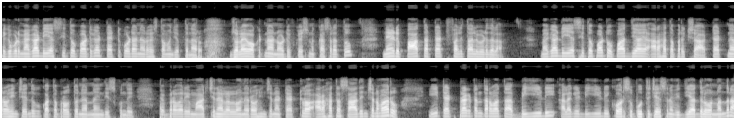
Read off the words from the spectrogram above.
ఇక ఇప్పుడు మెగా డిఎస్సితో పాటుగా టెట్ కూడా నిర్వహిస్తామని చెప్తున్నారు. జూలై ఒకటిన నోటిఫికేషన్ కసరత్తు నేడు పాత టెట్ ఫలితాలు విడుదల. మెగా డిఎస్సితో పాటు ఉపాధ్యాయ అర్హత పరీక్ష టెట్ నిర్వహించేందుకు కొత్త ప్రభుత్వం నిర్ణయం తీసుకుంది. ఫిబ్రవరి మార్చి నెలల్లో నిర్వహించిన టెట్లో అర్హత సాధించిన వారు ఈ టెట్ ప్రకటన తర్వాత బీఈడి అలాగే డిఈడి కోర్సు పూర్తి చేసిన విద్యార్థులు ఉన్నందున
